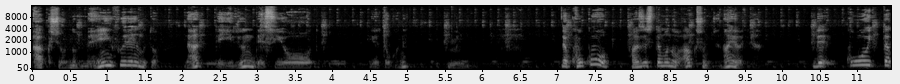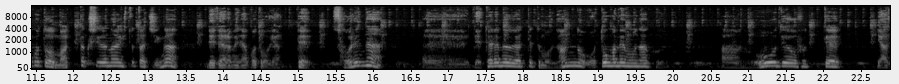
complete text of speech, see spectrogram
アクションのメインフレームとなっているんですよというとこね。うん、だからここを外したものはアクションじゃないわけだ。でこういったことを全く知らない人たちがデタラメなことをやってそれが、えデタラメをやってても何のお咎めもなくあの大手を振ってやっ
